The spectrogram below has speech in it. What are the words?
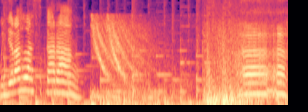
Menyerahlah sekarang. Ah,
